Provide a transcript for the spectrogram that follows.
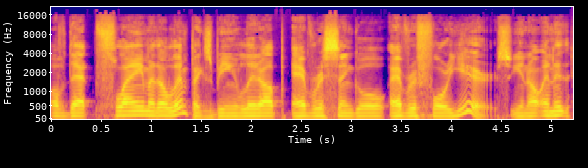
of that flame at the Olympics being lit up every single every four years. You know, and it,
